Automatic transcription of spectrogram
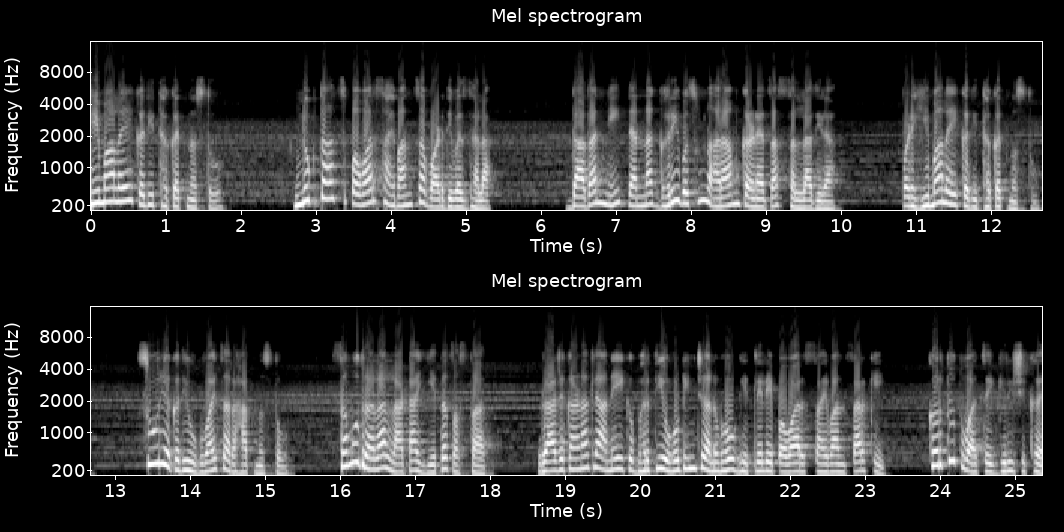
हिमालय कधी थकत नसतो. नुकताच पवार साहेबांचा वाढदिवस झाला. दादांनी त्यांना घरी बसून आराम करण्याचा सल्ला दिला. पण हिमालय कधी थकत नसतो. सूर्य कधी उगवायचा राहत नसतो. समुद्राला लाटा येतच असतात. राजकारणातल्या अनेक भरती ओहोटींचे अनुभव घेतलेले पवार साहेबांसारखे कर्तृत्वाचे गिरीशिखर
